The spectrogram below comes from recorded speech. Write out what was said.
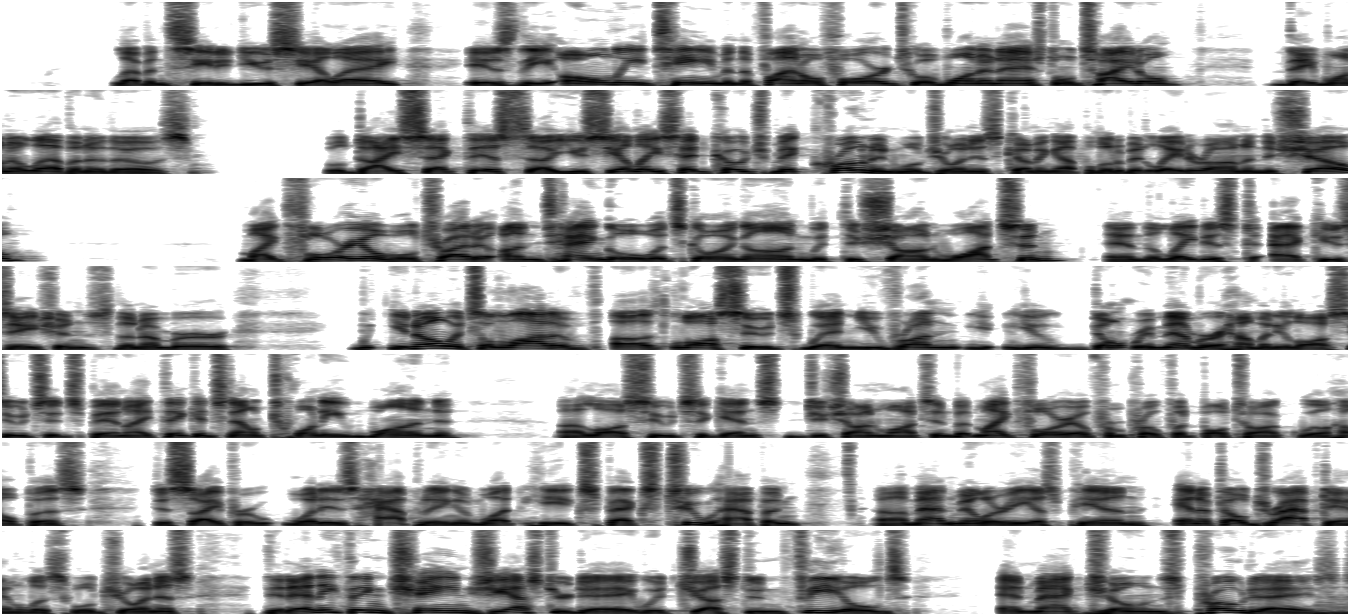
11th seeded UCLA is the only team in the Final Four to have won a national title. They've won 11 of those. We'll dissect this. Uh, UCLA's head coach Mick Cronin will join us coming up a little bit later on in the show. Mike Florio will try to untangle what's going on with Deshaun Watson and the latest accusations. The number, you know, it's a lot of uh, lawsuits when you've run, you, you don't remember how many lawsuits it's been. I think it's now 21 uh, lawsuits against Deshaun Watson. But Mike Florio from Pro Football Talk will help us decipher what is happening and what he expects to happen. Uh, Matt Miller, ESPN NFL draft analyst, will join us. Did anything change yesterday with Justin Fields and Mac Jones pro days?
